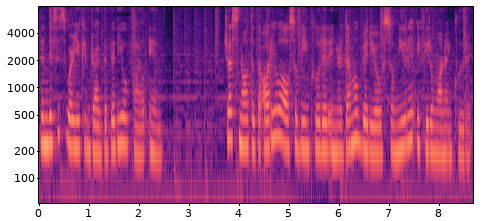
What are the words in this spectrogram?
then this is where you can drag the video file in. Just note that the audio will also be included in your demo video, so mute it if you don't want to include it.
